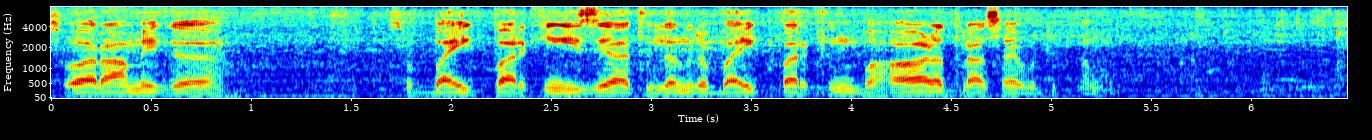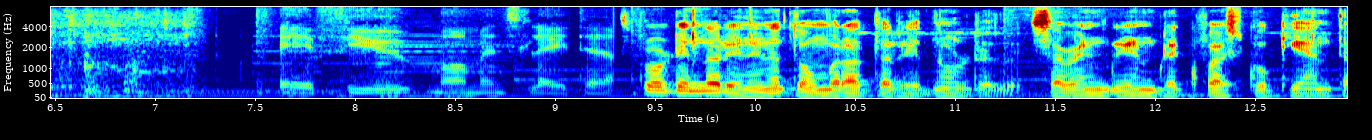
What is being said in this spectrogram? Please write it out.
ಸೊ ಆರಾಮೀಗ ಸೊ ಬೈಕ್ ಪಾರ್ಕಿಂಗ್ ಈಸಿ ಆಯ್ತು ಇಲ್ಲಾಂದ್ರೆ ಬೈಕ್ ಪಾರ್ಕಿಂಗ್ ಭಾಳ ತ್ರಾಸ ಆಗ್ಬಿಟ್ಟಿತ್ತು ನಮ್ಗೆ. ಪ್ರೋಟೀನ್ದವ್ರು ಏನೇನೋ ತೊಗೊಂಬರತ್ತಾರೆ ಇದು ನೋಡ್ರಿ ಅದು. ಸೆವೆನ್ ಗ್ರೀನ್ ಬ್ರೇಕ್ಫಾಸ್ಟ್ ಕುಕ್ಕಿ ಅಂತ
